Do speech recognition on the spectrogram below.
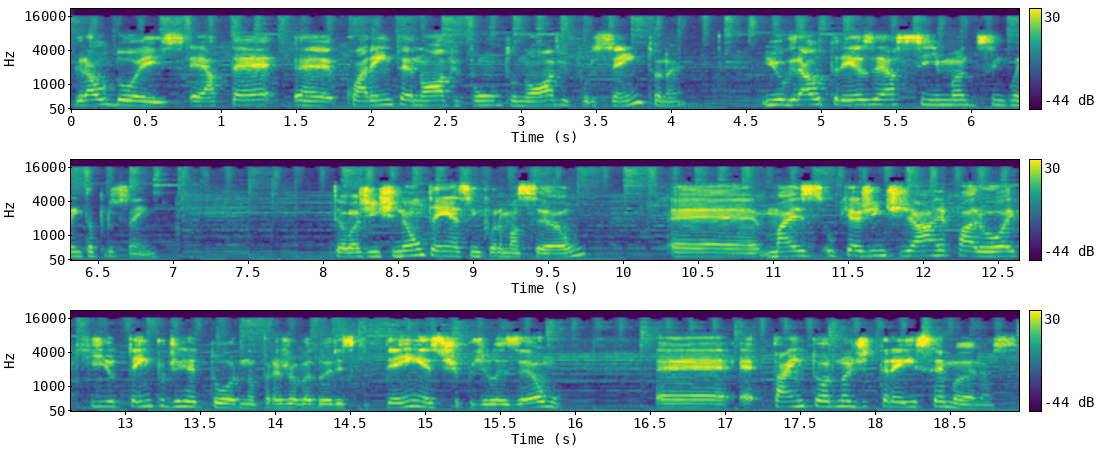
Grau 2 é até é, 49,9%, né? E o grau 3 é acima de 50%. Então a gente não tem essa informação. É, mas o que a gente já reparou é que o tempo de retorno para jogadores que têm esse tipo de lesão está é, é, tá em torno de três semanas.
